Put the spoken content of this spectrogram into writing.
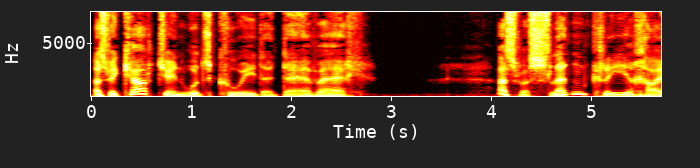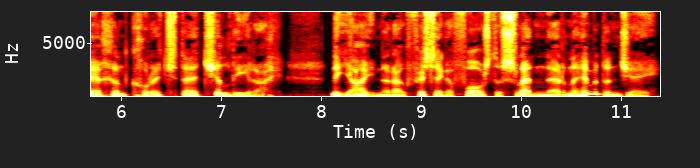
As we kart in woods koei de de weg. As we sledden krie a chaiigen courage de childirach, na jai na rau fissig a fors de sledden er na himmeden jay.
